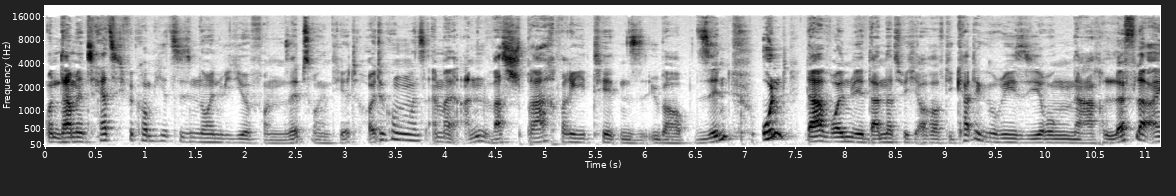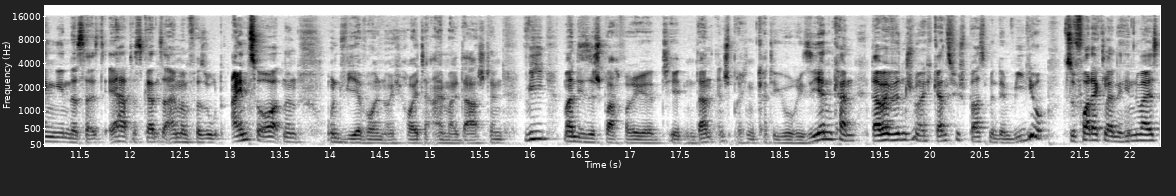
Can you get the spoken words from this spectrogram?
Und damit herzlich willkommen hier zu diesem neuen Video von Selbstorientiert. Heute gucken wir uns einmal an, was Sprachvarietäten überhaupt sind. Und da wollen wir dann natürlich auch auf die Kategorisierung nach Löffler eingehen. Das heißt, er hat das Ganze einmal versucht einzuordnen und wir wollen euch heute einmal darstellen, wie man diese Sprachvarietäten dann entsprechend kategorisieren kann. Dabei wünschen wir euch ganz viel Spaß mit dem Video. Zuvor der kleine Hinweis,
